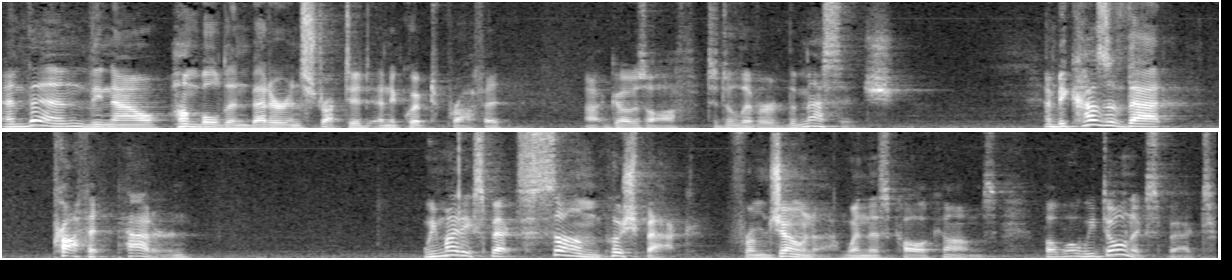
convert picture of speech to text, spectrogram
and then the now humbled and better instructed and equipped prophet uh, goes off to deliver the message. And because of that prophet pattern, we might expect some pushback from Jonah when this call comes. But what we don't expect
